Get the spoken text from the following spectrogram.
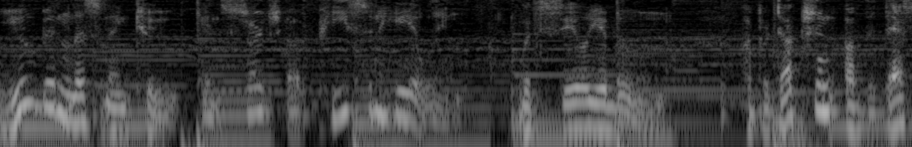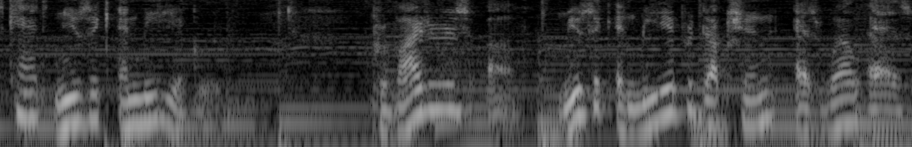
You've been listening to In Search of Peace and Healing with Celia Boone, a production of the Descant Music and Media Group, providers of music and media production as well as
